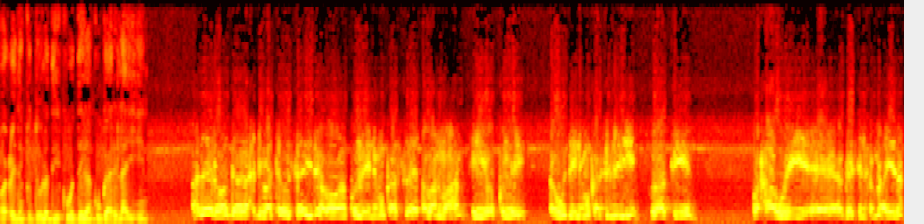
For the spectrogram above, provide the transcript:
oo ciidanka dowladda iyo kuwa deegaanka ku gaari laayihiin? Adeero hadda wax dhibaato saa'ida oo kolley nimankaas qabaan ma ahan iyo kolley awood ay nimankaasi leeyihiin laakiin waxaa weeye agaasin xumo ciidan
